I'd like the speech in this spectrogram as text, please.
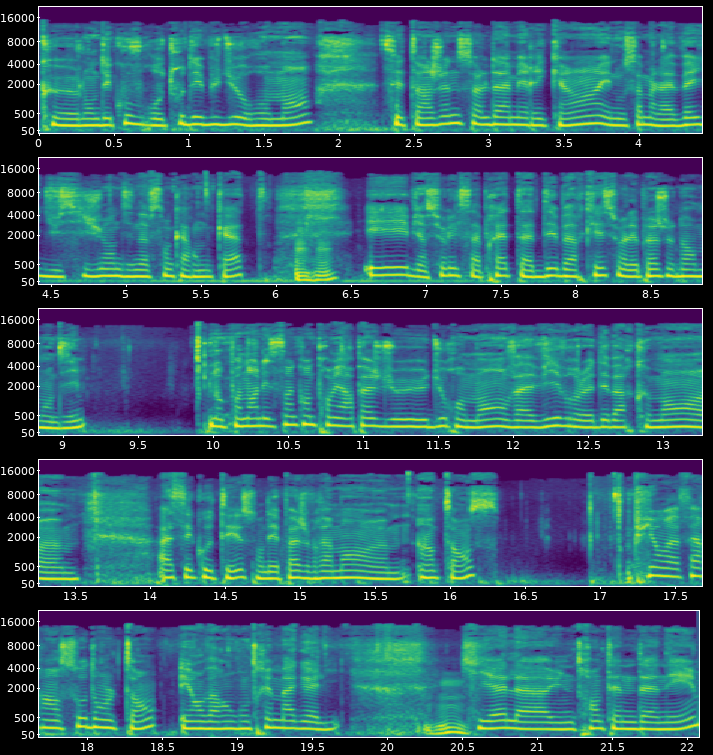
que l'on découvre au tout début du roman. C'est un jeune soldat américain et nous sommes à la veille du 6 juin 1944. Et bien sûr, il s'apprête à débarquer sur les plages de Normandie. Donc pendant les 50 premières pages du, du roman, on va vivre le débarquement euh, à ses côtés. Ce sont des pages vraiment euh, intenses. Puis on va faire un saut dans le temps et on va rencontrer Magali, qui elle a une trentaine d'années.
